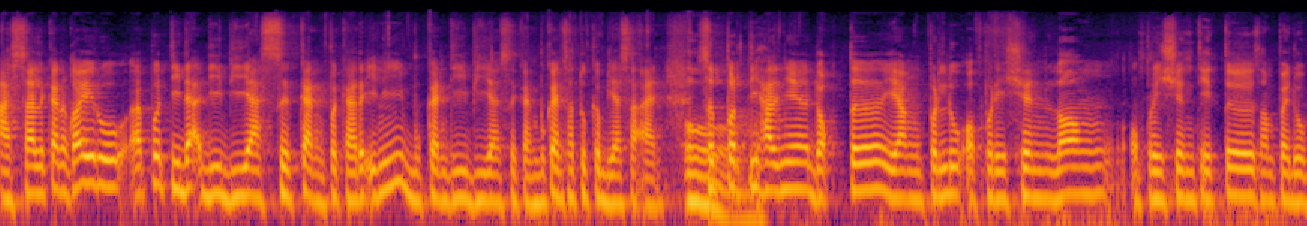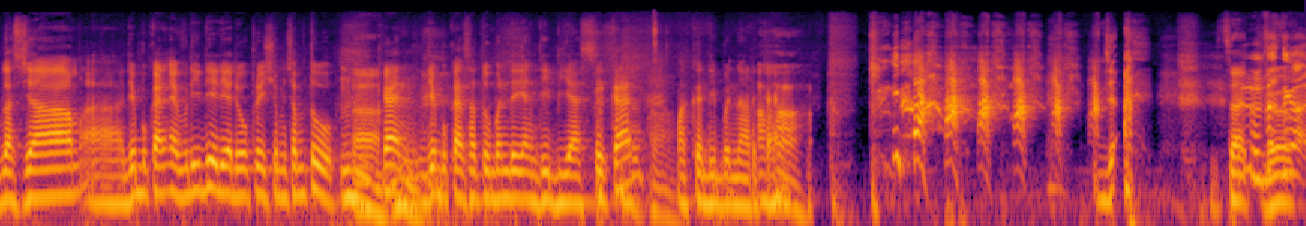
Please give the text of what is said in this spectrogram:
asalkan ghairu apa tidak dibiasakan perkara ini bukan dibiasakan, bukan satu kebiasaan. Oh. Seperti halnya doktor yang perlu operation long, operation theater sampai 12 jam. Uh, dia bukan every day dia ada operation macam tu. Uh. Kan? Dia bukan satu benda yang dibiasakan, uh. maka dibenarkan. Uh. Ustaz tengok.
